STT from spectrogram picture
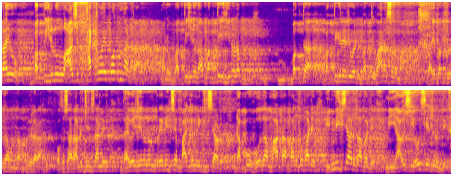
గాయు భక్తిహీనులు ఆశ తక్కువైపోతుందట. మనం భక్తిహీనుల భక్తిహీనుల భక్త భక్తి కలిగినటువంటి భక్తి వారసులమా? భయభక్తులుగా ఉందాం పిల్లరా ఒకసారి ఆలోచించండి. దైవజనులను ప్రేమించే భాగ్యం నీకు ఇచ్చాడు. డబ్బు హోదా మాట పలుకుబడి ఇన్ని ఇచ్చాడు కాబట్టి నీ ఆవిష్యం ఎవరి చేతిలో ఉంది.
